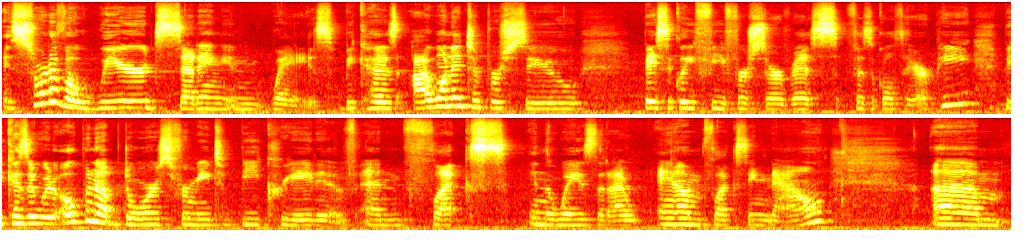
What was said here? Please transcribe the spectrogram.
it's sort of a weird setting in ways because I wanted to pursue basically fee for service physical therapy because it would open up doors for me to be creative and flex in the ways that I am flexing now. Um,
